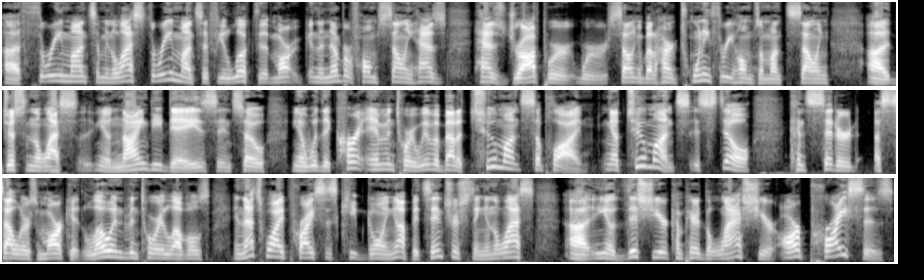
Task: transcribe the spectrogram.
uh, three months. I mean, the last three months, if you look, the mark and the number of homes selling has has dropped. We're, we're selling about 123 homes a month selling uh, just in the last you know 90 days. And so, you know, with the current inventory, we have about a two month supply. Now, two months is still considered a seller's market, low inventory levels, and that's why prices keep going up. It's interesting. In the last, uh, you know, this year compared to last year, our prices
